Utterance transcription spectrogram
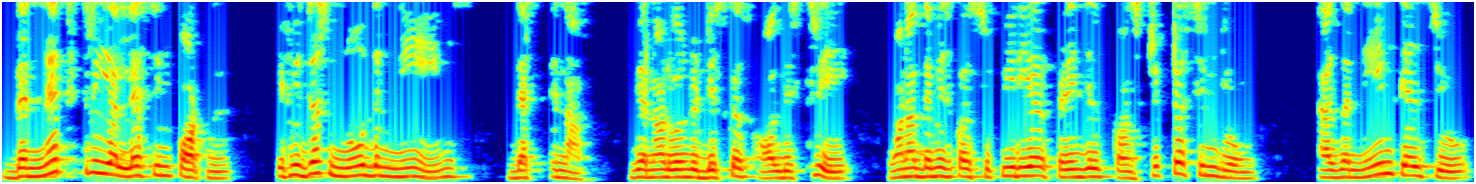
the next three are less important. If you just know the names that's enough. We are not going to discuss all these three. One of them is called superior pharyngeal constrictor syndrome. As the name tells you,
